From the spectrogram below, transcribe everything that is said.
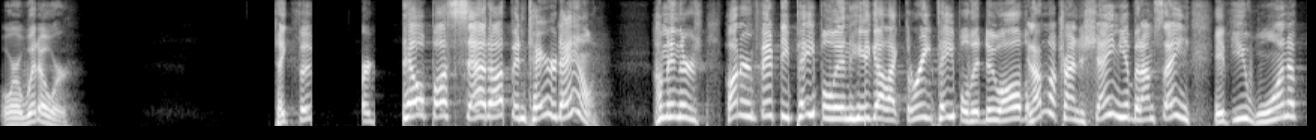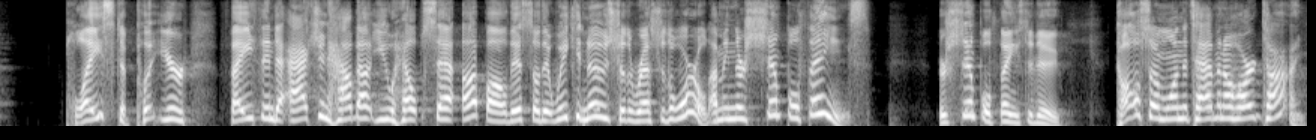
or a widower. Take food or help us set up and tear down. I mean, there's 150 people in here. You got like three people that do all. The, and I'm not trying to shame you, but I'm saying if you want a place to put your faith into action, how about you help set up all this so that we can news to the rest of the world? I mean, there's simple things. There's simple things to do. Call someone that's having a hard time.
